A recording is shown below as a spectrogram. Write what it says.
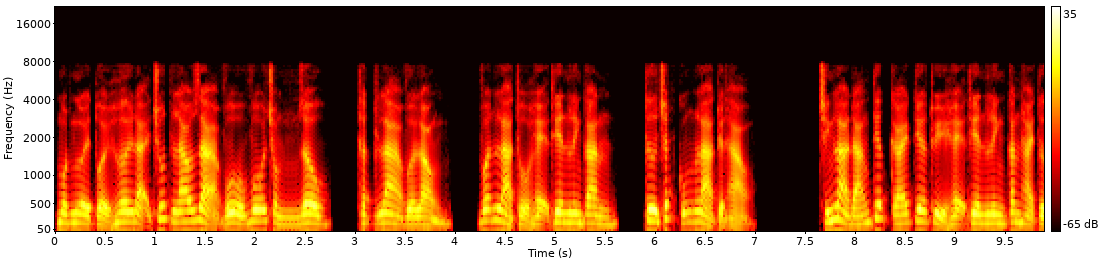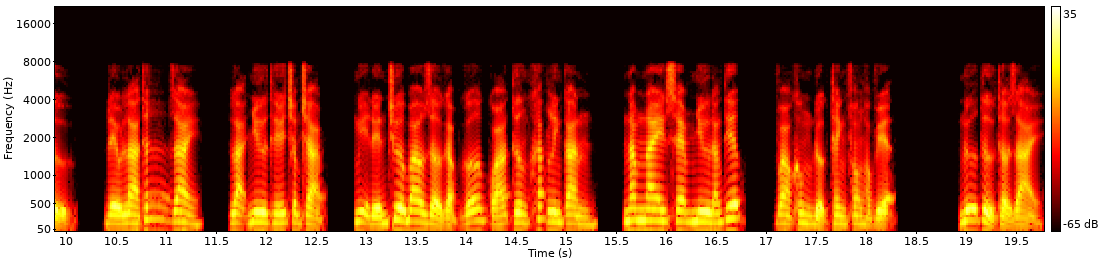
một người tuổi hơi đại chút lão giả vô vô trồng dâu, thật là vừa lòng, vẫn là thổ hệ thiên linh căn, tư chất cũng là tuyệt hảo. Chính là đáng tiếc cái kia thủy hệ thiên linh căn hài tử, đều là thất giai, lại như thế chậm chạp, nghĩ đến chưa bao giờ gặp gỡ quá tương khắc linh căn, năm nay xem như đáng tiếc, vào không được thanh phong học viện. Nữ tử thở dài,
